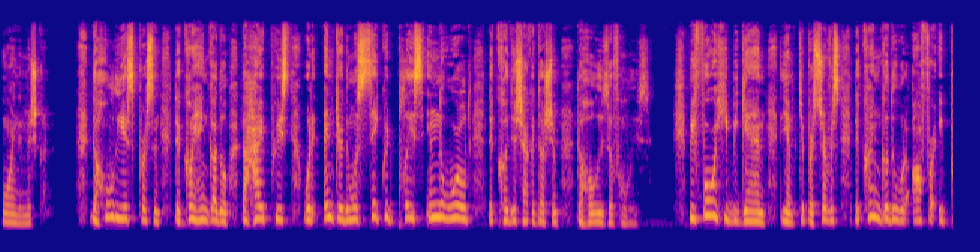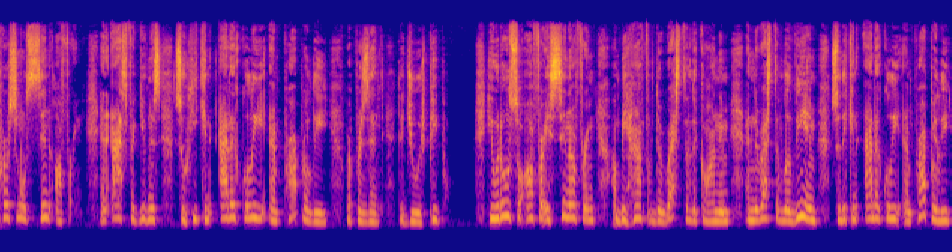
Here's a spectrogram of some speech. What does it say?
or in the Mishkan. The holiest person, the Kohen Gadol, the high priest, would enter the most sacred place in the world, the Kodesh HaKadoshim, the holies of holies. Before he began the Yom Kippur service, the Kohen Gadol would offer a personal sin offering and ask forgiveness so he can adequately and properly represent the Jewish people. He would also offer a sin offering on behalf of the rest of the Kohanim and the rest of Leviim so they can adequately and properly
